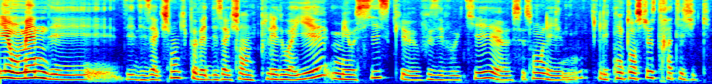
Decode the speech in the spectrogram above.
Et on mène des, des, actions qui peuvent être des actions de plaidoyer, mais aussi ce que vous évoquiez, ce sont les, les contentieux stratégiques.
